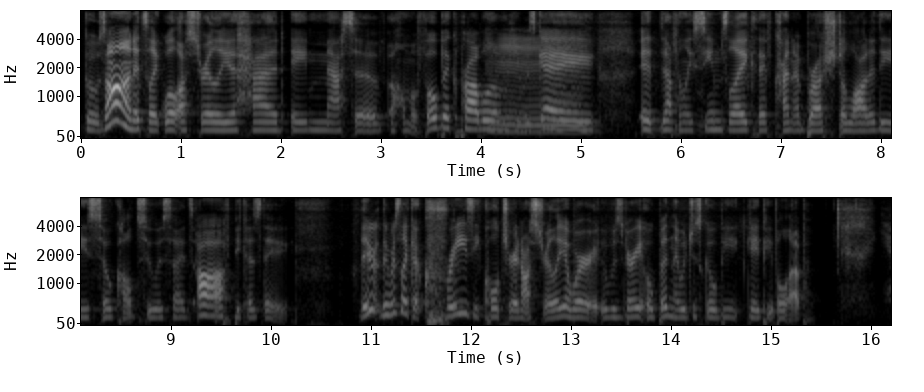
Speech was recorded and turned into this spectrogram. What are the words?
goes on, it's like, well, Australia had a massive a homophobic problem. He was gay. Mm. It definitely seems like they've kind of brushed a lot of these so-called suicides off because they there there was like a crazy culture in Australia where it was very open. They would just go beat gay people up. Yeah.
